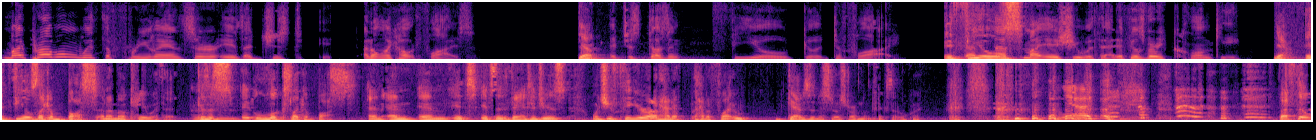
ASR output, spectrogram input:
My problem with the freelancer is I just I don't like how it flies. Yeah, It just doesn't feel good to fly. it That's, feels that's my issue with that. It feels very clunky. Yeah, it feels like a bus, and I'm okay with it because it's it looks like a bus, and and and its its advantage is once you figure out how to how to fly. Ooh, Gab's in a snowstorm. Let me fix that real quick. Yeah. That's the Oh,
